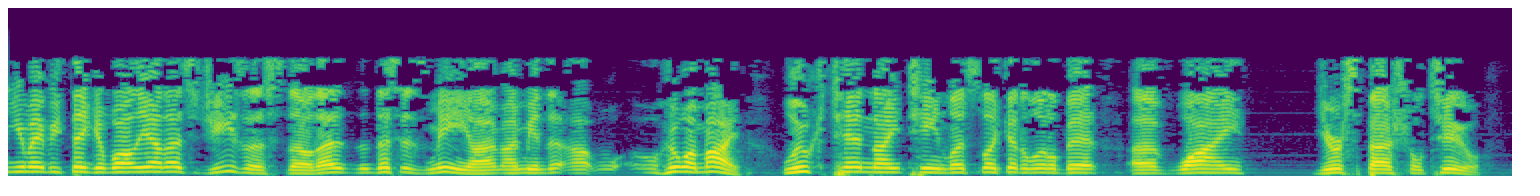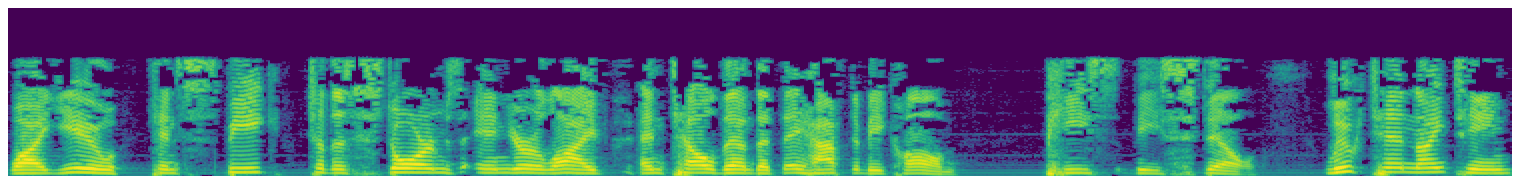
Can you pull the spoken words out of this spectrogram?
you may be thinking, well, yeah, that's Jesus though. That, this is me. I, I mean, uh, who am I? Luke 10:19. Let's look at a little bit of why you're special too. Why you can speak to the storms in your life and tell them that they have to be calm. Peace be still. Luke 10:19.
